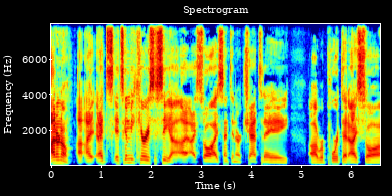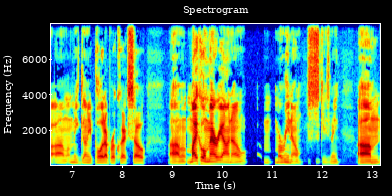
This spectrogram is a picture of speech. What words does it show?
I don't know. I, I it's it's gonna be curious to see. I, I saw I sent in our chat today a report that I saw. Um, let me let me pull it up real quick. So, um, Michael Mariano, Marino, excuse me, um,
